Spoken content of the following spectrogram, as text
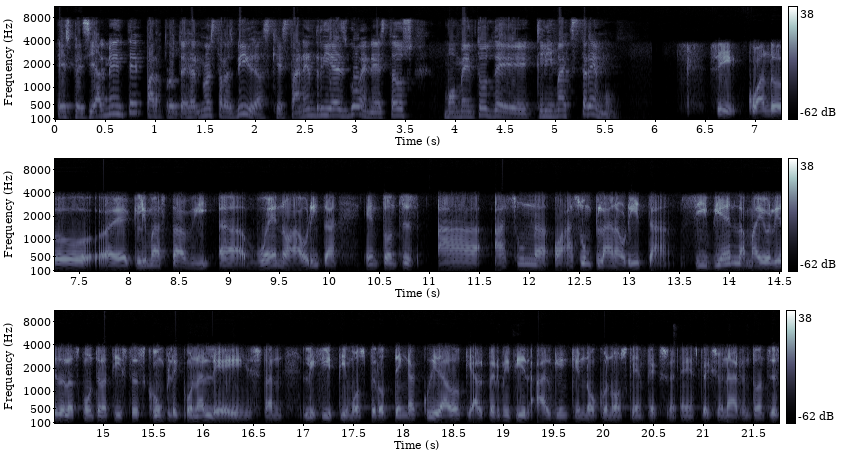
Especialmente para proteger nuestras vidas, que están en riesgo en estos momentos de clima extremo. Sí, cuando eh, el clima está ah, bueno ahorita, entonces ah, haz, una, haz un plan ahorita. Si bien la mayoría de los contratistas cumple con la ley, están legítimos, pero tenga cuidado que al permitir a alguien que no conozca inspeccionar, entonces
